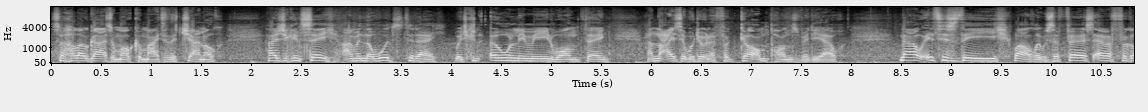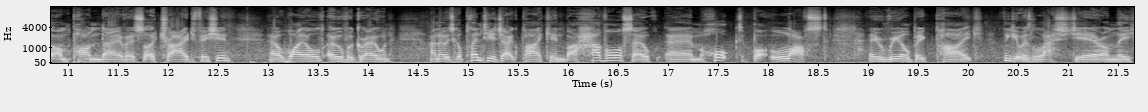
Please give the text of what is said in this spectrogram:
So hello guys and welcome back to the channel. As you can see, I'm in the woods today, which can only mean one thing, and that is that we're doing a Forgotten Ponds video. Now, it is the, well, it was the first ever Forgotten Pond I ever sort of tried fishing, uh, wild, overgrown. I know it's got plenty of jack pike in, but I have also um, hooked but lost a real big pike. I think it was last year on the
